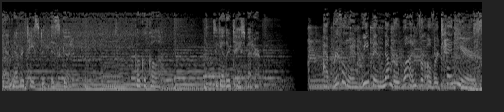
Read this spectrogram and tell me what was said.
And it never tasted this good. Coca Cola. Together tastes better. At Riverwind, we've been number one for over 10 years.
